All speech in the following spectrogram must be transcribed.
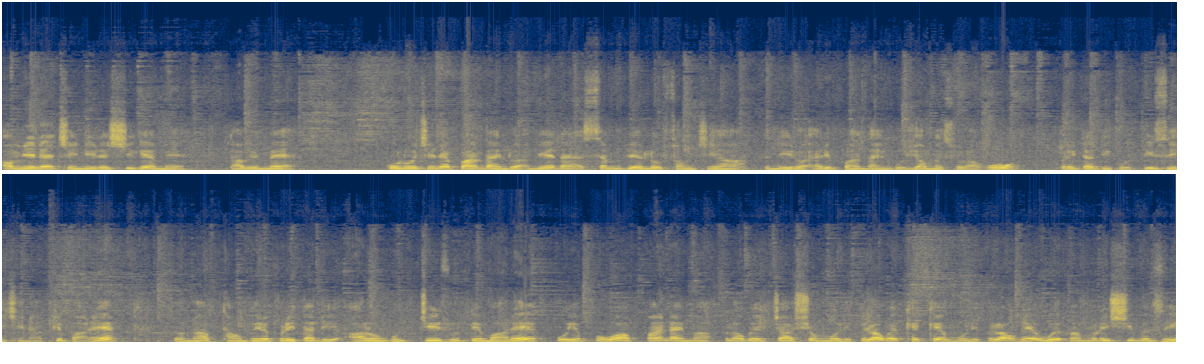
အောင်မြင်တဲ့ချိန်တွေလည်းရှိခဲ့မယ်ဒါပေမဲ့ကိုလိုချင်တဲ့ပန်းတိုင်တို့အမြဲတမ်းအဆက်မပြတ်လှုပ်ဆောင်ခြင်းဟာဒီနေ့တော့အဲ့ဒီပန်းတိုင်ကိုရောက်မယ်ဆိုတာကိုပရိသတ်တွေကိုသိစေချင်တာဖြစ်ပါတယ် ဆိုတော့နောက်ထောင်ပေးတဲ့ပရိသတ်တွေအားလုံးကိုကျေးဇူးတင်ပါတယ်ကိုယ့်ရဲ့ဘဝပန်းတိုင်မှာဘယ်လောက်ပဲကြာရှုံးမှုတွေဘယ်လောက်ပဲခက်ခဲမှုတွေဘယ်လောက်ပဲဝေဖန်မှုတွေရှိပါစေ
